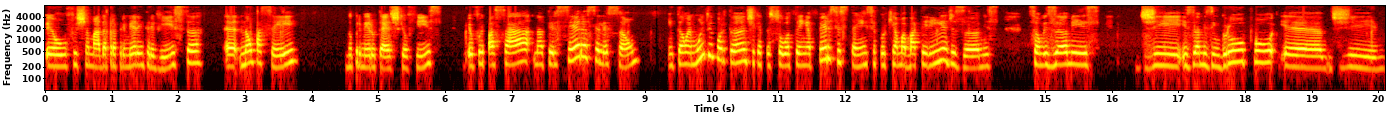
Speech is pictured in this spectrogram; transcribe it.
eu fui chamada para a primeira entrevista, é, não passei no primeiro teste que eu fiz. Eu fui passar na terceira seleção, então é muito importante que a pessoa tenha persistência, porque é uma bateria de exames, são exames de exames em grupo, é, de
